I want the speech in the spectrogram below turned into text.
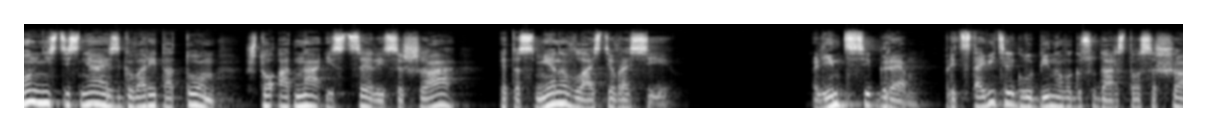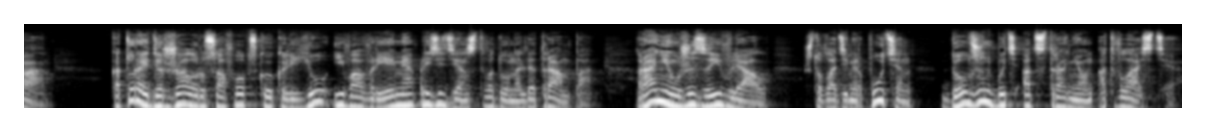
Он, не стесняясь, говорит о том, что одна из целей США – это смена власти в России. Линдси Грэм, представитель глубинного государства США, которое держало русофобскую колею и во время президентства Дональда Трампа, ранее уже заявлял, что Владимир Путин должен быть отстранен от власти –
